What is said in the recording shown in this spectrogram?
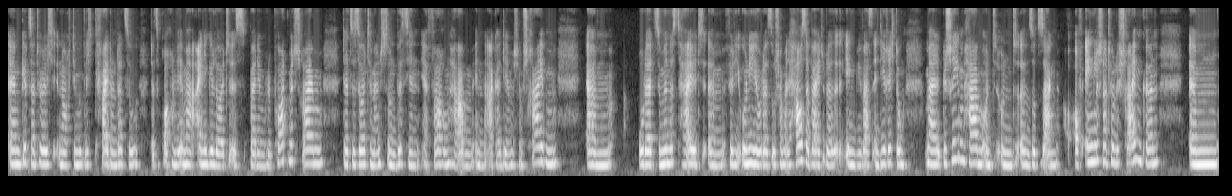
ähm, gibt es natürlich noch die Möglichkeit, und dazu, dazu brauchen wir immer einige Leute, ist bei dem Report mitschreiben. Dazu sollte Mensch so ein bisschen Erfahrung haben in akademischem Schreiben. Ähm, oder zumindest halt ähm, für die Uni oder so schon mal Hausarbeit oder irgendwie was in die Richtung mal geschrieben haben und, und äh, sozusagen auf Englisch natürlich schreiben können. Ähm,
